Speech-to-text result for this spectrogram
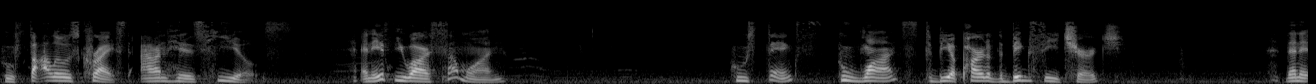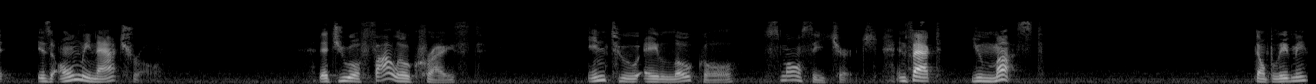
who follows Christ on his heels, and if you are someone who thinks, who wants to be a part of the Big C church, then it is only natural that you will follow Christ into a local small c church. In fact, you must. Don't believe me?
